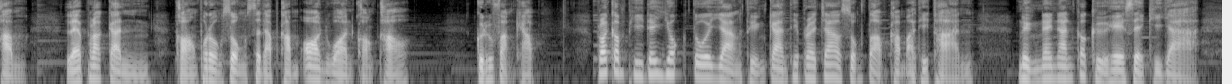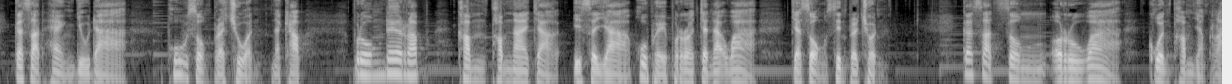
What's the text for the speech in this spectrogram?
ธรรม และพระกันของพระองค์ทรงสดับคำอ้อนวอนของเขา คุณผู้ฟังครับ พระคัมภีร์ได้ยกตัวอย่างถึงการที่พระเจ้าทรงตอบคำอธิษฐาน หนึ่งในนั้นก็คือเฮเซคิยา กษัตริย์แห่งยูดา ผู้ทรงประชวรนะครับ พระองค์ได้รับคำทำนายจากอิสยาผู้เผยพระวจนะว่าจะส่งสิ้นประชน กษัตริย์ทรงรู้ว่าควรทำอย่างไร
